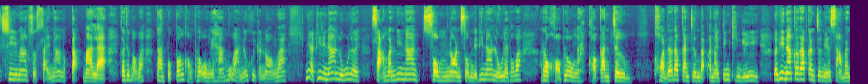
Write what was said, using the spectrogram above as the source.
ชชี่มากสดใสมากเรากลับมาแล้วก็จะบอกว่าการปกป้องของพระองค์ไงฮะเมื่อวานนี้ก็คุยกับน้องว่า เนี่ยพี่ดีน่ารู้เลยสามวันพี่น่าสมนอนสมเนี่ยพี่น่ารู้เลย เพราะว่าเราขอพระองค์ไงขอการเจิม ขอได้รับการเจิมแบบ anointing kingly แล้วพี่นาก็รับการเจิมอย่างสามวัน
